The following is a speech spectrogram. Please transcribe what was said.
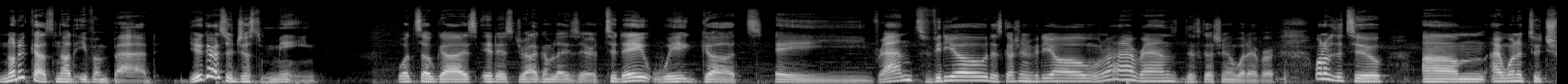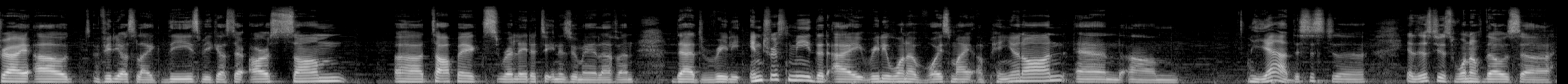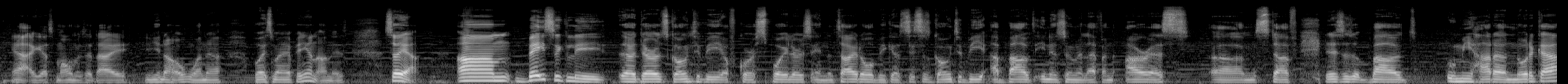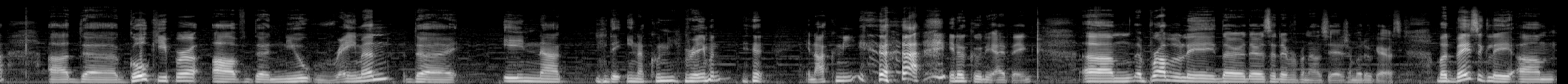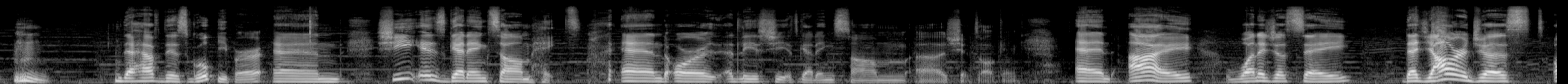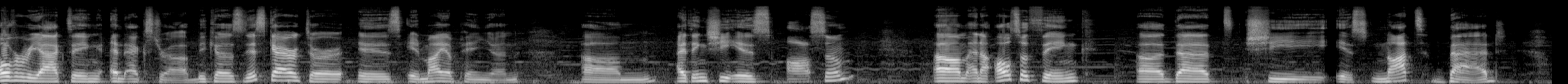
Norika's not even bad. You guys are just mean. What's up guys, it is Dragonblaze here. Today we got a rant video, discussion video, ah, rant, discussion, whatever. One of the two. Um, I wanted to try out videos like these because there are some uh, topics related to Inazuma 11 that really interest me, that I really want to voice my opinion on, and um, yeah, this is uh, yeah, this is just one of those uh, yeah, I guess moments that I you know wanna voice my opinion on it. So yeah, um, basically uh, there's going to be of course spoilers in the title because this is going to be about Inazuma 11 Ares um, stuff. This is about Umihara Norika, uh, the goalkeeper of the new Raimon, the Ina the Inakuni Raimon. Inakuni? Inakuni, I think. Um, probably there there's a different pronunciation, but who cares? But basically, um, they have this goalkeeper, and she is getting some hate, and or at least she is getting some uh, shit talking. And I want to just say that y'all are just overreacting and extra because this character is, in my opinion, um, I think she is awesome. Um, and I also think uh, that she is not bad,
